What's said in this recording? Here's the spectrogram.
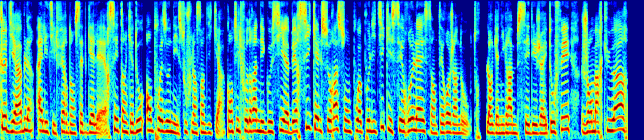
Que diable allait-il faire dans cette galère? C'est un cadeau empoisonné, souffle un syndicat. Quand il faudra négocier à Bercy, quel sera son poids politique et ses relais? s'interroge un autre. L'organigramme s'est déjà étoffé. Jean-Marc Huard,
